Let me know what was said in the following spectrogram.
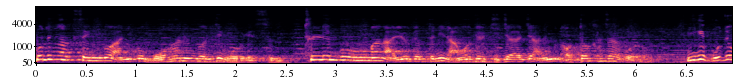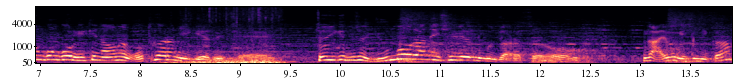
초등학생도 아니고 뭐 하는 건지 모르겠음. 틀린 부분만 알려줬더니 나머지를 기재하지 않으면 어떡하자고요. 이게 보정 공고로 이렇게 나오면 어떡하라는 얘기예요 도대체. 저는 이게 무슨 유머란에 실려 있는 건 줄 알았어요. 이거 알고 계십니까?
